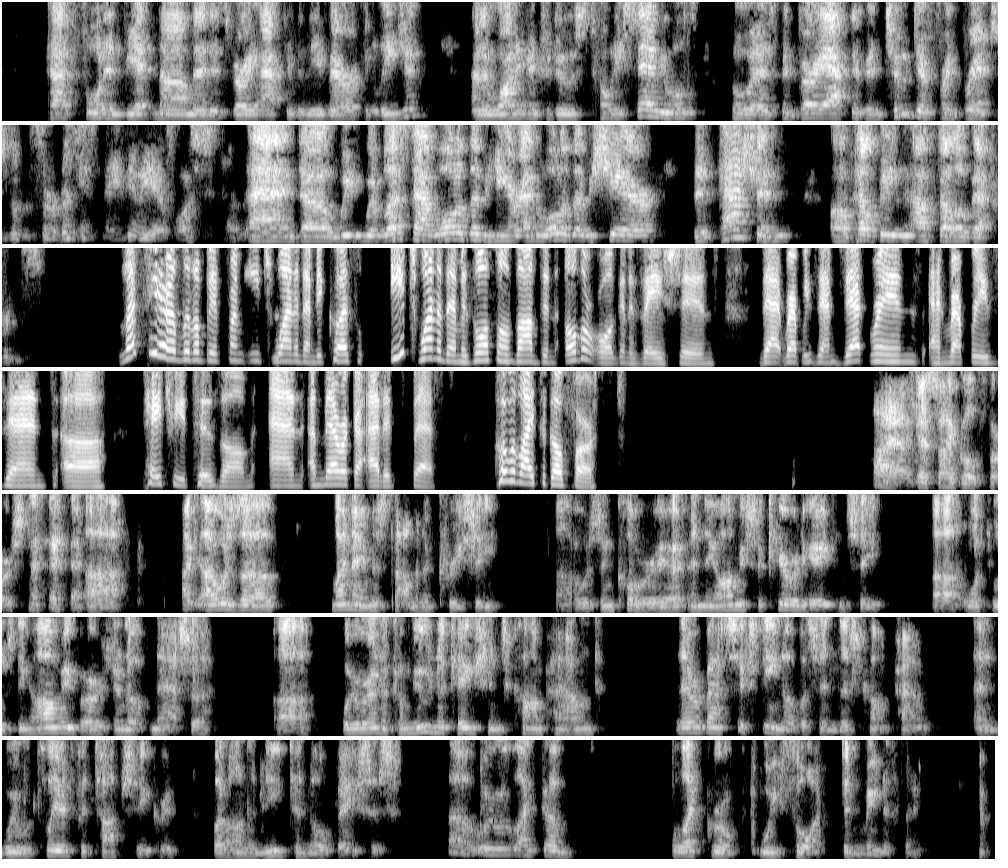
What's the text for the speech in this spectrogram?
Pat fought in Vietnam and is very active in the American Legion. And I want to introduce Tony Samuels, who has been very active in two different branches of the service. Yes, Navy and the Air Force. And uh, we, we're blessed to have all of them here, and all of them share the passion of helping our fellow veterans. Let's hear a little bit from each one of them because each one of them is also involved in other organizations that represent veterans and represent uh, patriotism and America at its best. Who would like to go first? Hi, I guess I go first. uh, I, I, was, uh, my name is Dominic Creasy. I was in Korea in the Army Security Agency, uh, which was the Army version of NSA. Uh, we were in a communications compound. There were about 16 of us in this compound, and we were cleared for top secret. but on a need to know basis. Uh, we were like a select group, we thought, didn't mean a thing.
